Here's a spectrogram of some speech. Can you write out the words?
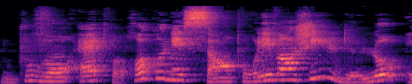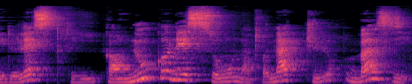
Nous pouvons être reconnaissants pour l'évangile de l'eau et de l'esprit quand nous connaissons notre nature basique.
